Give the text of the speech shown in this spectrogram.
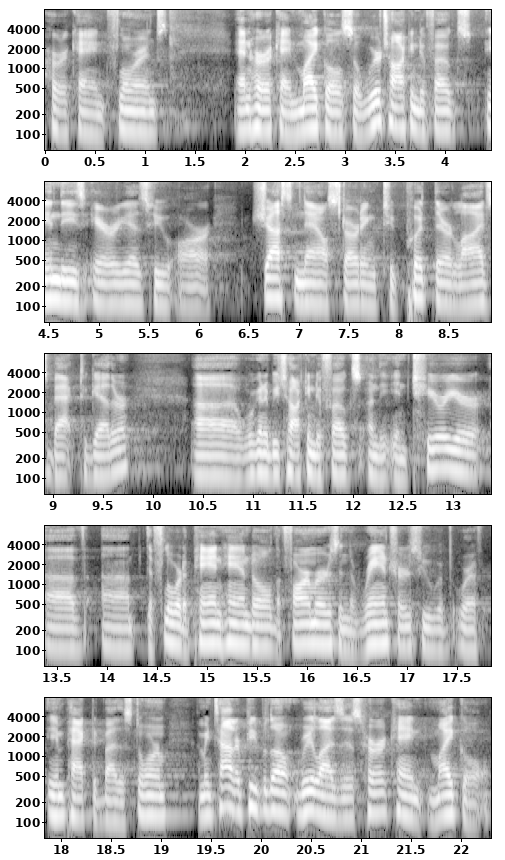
Hurricane Florence and Hurricane Michael. So we're talking to folks in these areas who are just now starting to put their lives back together. Uh, we're going to be talking to folks on the interior of uh, the Florida Panhandle, the farmers and the ranchers who were, were impacted by the storm. I mean, Tyler, people don't realize this. Hurricane Michael,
